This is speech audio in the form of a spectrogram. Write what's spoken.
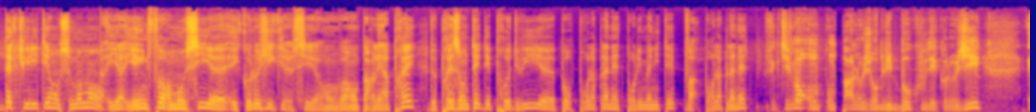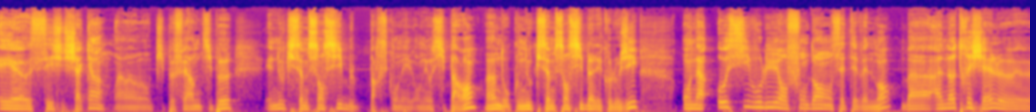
d'actualité en ce moment. Il y a, il y a une forme aussi euh, écologique, c'est- on va en parler après, de présenter des produits pour, pour la planète, pour l'humanité, enfin pour la planète. Effectivement, on, on parle aujourd'hui beaucoup d'écologie et euh, c'est ch- chacun hein, qui peut faire un petit peu. Et nous qui sommes sensibles, parce qu'on est, on est aussi parents, hein, donc nous qui sommes sensibles à l'écologie, on a aussi voulu, en fondant cet événement, bah, à notre échelle, euh,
